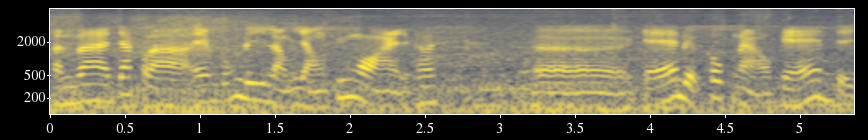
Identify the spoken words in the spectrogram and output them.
Thành ra chắc là em cũng đi lòng vòng phía ngoài thôi. Ờ, ké được khúc nào ké anh chị?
